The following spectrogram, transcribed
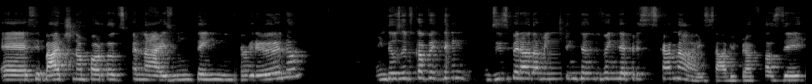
é, você bate na porta dos canais, não tem muita grana. Então você fica desesperadamente tentando vender para esses canais, sabe? Para fazer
